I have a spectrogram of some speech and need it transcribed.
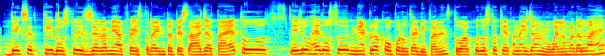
देख सकती है दोस्तों, इस जगह में आपका इस तरह इंटरफेस आ जाता है। तो ये जो है दोस्तों नेटवर्क का ऊपर होता है डिफरेंस तो आपको दोस्तों क्या करना है, इस जगह में मोबाइल नंबर डालना है।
